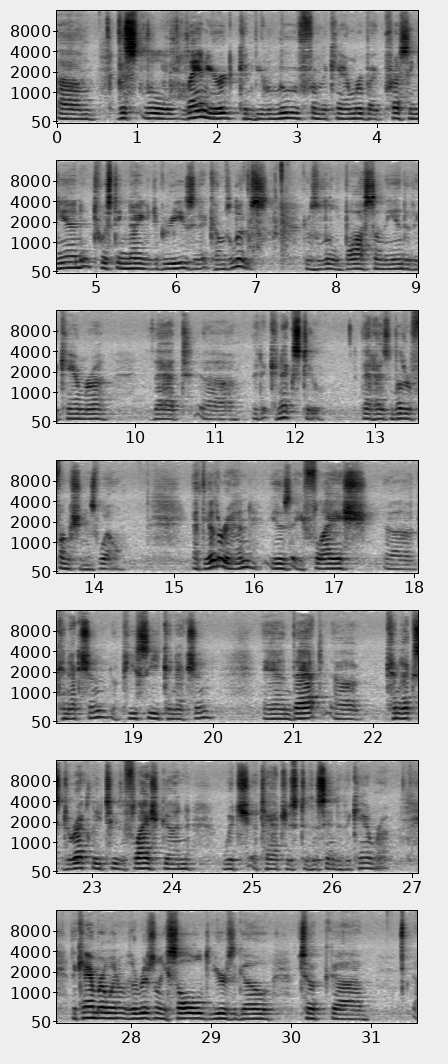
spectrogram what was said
Um, this little lanyard can be removed from the camera by pressing in, twisting 90 degrees, and it comes loose. There's a little boss on the end of the camera that, uh, that it connects to that has another function as well. At the other end is a flash uh, connection, a PC connection, and that uh, connects directly to the flash gun which attaches to this end of the camera. The camera, when it was originally sold years ago, took uh, uh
